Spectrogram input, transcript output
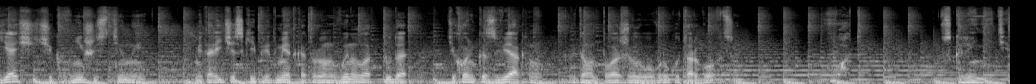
ящичек в нише стены. Металлический предмет, который он вынул оттуда, тихонько звякнул, когда он положил его в руку торговца. «Вот, взгляните»,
